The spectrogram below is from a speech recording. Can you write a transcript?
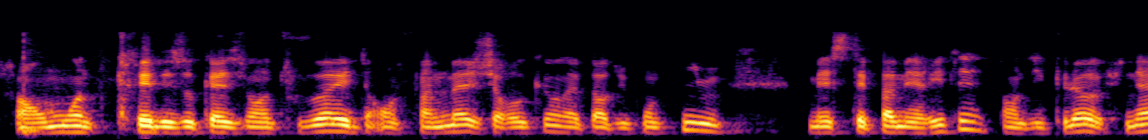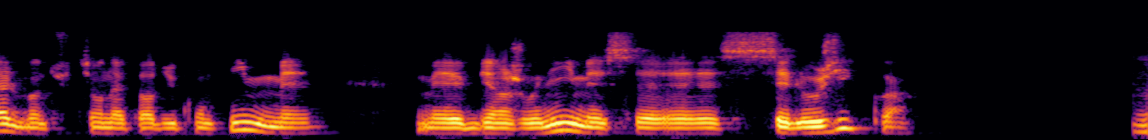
enfin, au moins créer des occasions à tout va. Et en fin de match, dire ok, on a perdu contre Nîmes, mais c'était pas mérité. Tandis que là, au final, ben, tu te dis on a perdu contre Nîmes, mais, mais bien joué Nîmes, mais c'est logique, quoi. Ouais,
